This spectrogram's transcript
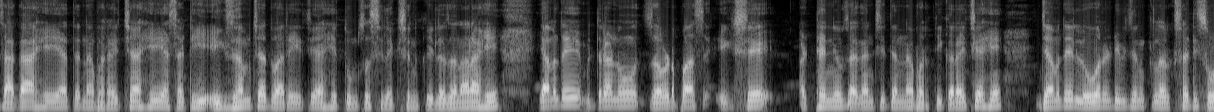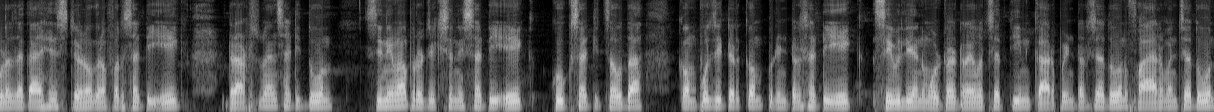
जागा आहे या त्यांना भरायच्या आहे. यासाठी एक्झामच्या द्वारे जे आहे तुमचं सिलेक्शन केलं जाणार आहे. यामध्ये मित्रांनो जवळपास एकशे अठ्ठ्याण्णव जागांची त्यांना भरती करायची आहे. ज्यामध्ये लोअर डिव्हिजन क्लर्कसाठी सोळा जागा आहे स्टेनोग्राफरसाठी एक ड्राफ्ट्समॅनसाठी दोन सिनेमा प्रोजेक्शनिस्टसाठी एक कुकसाठी चौदा कंपोजिटर कम प्रिंटरसाठी एक सिव्हिलियन मोटर ड्रायव्हरच्या तीन कारपेंटरच्या दोन फायरमनच्या दोन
